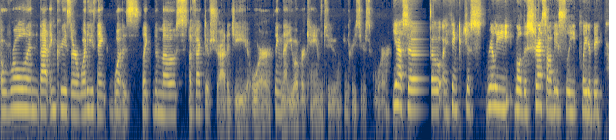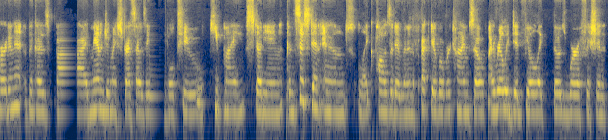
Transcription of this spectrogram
a role in that increase or what do you think was like the most effective strategy or thing that you overcame to increase your score? Yeah so i think just really well the stress obviously played a big part in it because by by managing my stress, I was able to keep my studying consistent and like positive and effective over time. So I really did feel like those were efficient,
